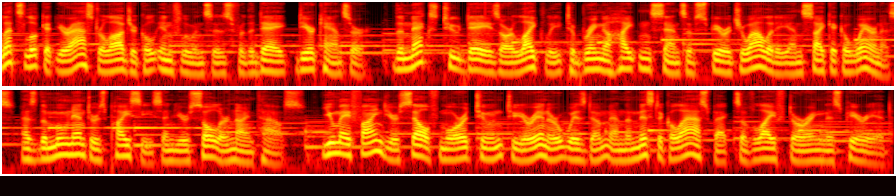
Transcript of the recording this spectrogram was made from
Let's look at your astrological influences for the day, dear Cancer. The next two days are likely to bring a heightened sense of spirituality and psychic awareness as the moon enters Pisces and your solar ninth house. You may find yourself more attuned to your inner wisdom and the mystical aspects of life during this period.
